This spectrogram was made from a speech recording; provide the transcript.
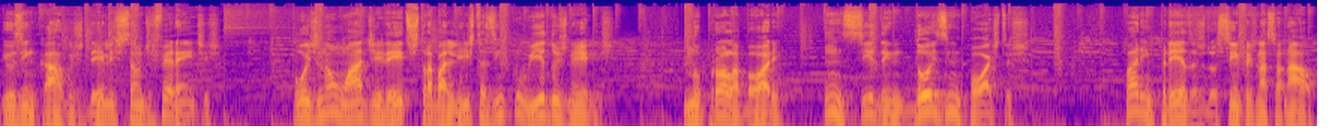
e os encargos deles são diferentes, pois não há direitos trabalhistas incluídos neles. No Prolabore, incidem dois impostos. Para empresas do Simples Nacional,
